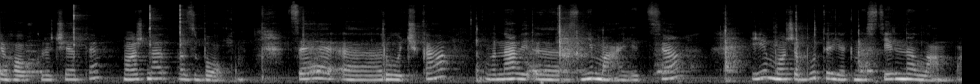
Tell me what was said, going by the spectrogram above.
його включити можна збоку. Це е, ручка, вона знімається і може бути як настільна лампа,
